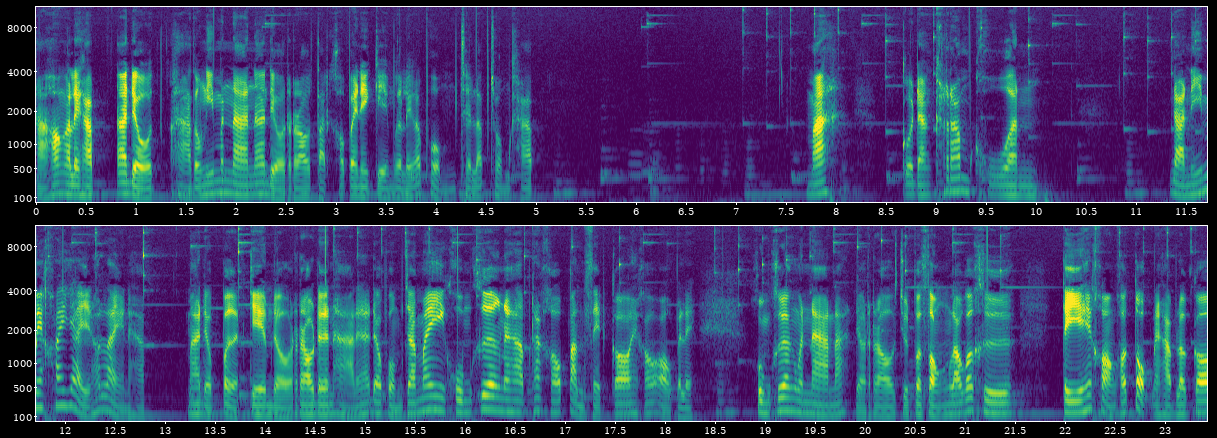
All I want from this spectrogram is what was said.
หาห้องกันเลยครับอะเดี๋ยวหาตรงนี้มันนานนะเดี๋ยวเราตัดเข้าไปในเกมกันเลยครับผมเชิญรับชมครับมาโกดังคร่ำควร ด่านนี้ไม่ค่อยใหญ่เท่าไหร่นะครับ มาเดี๋ยวเปิดเกมเดี๋ยวเราเดินหาเลยนะ เดี๋ยวผมจะไม่คุมเครื่องนะครับ ถ้าเขาปั่นเสร็จก็ให้เขาออกไปเลย คุมเครื่องมันนานนะ เดี๋ยวเราจุดประสงค์เราก็คือ ตีให้ของเขาตกนะครับ แล้วก็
